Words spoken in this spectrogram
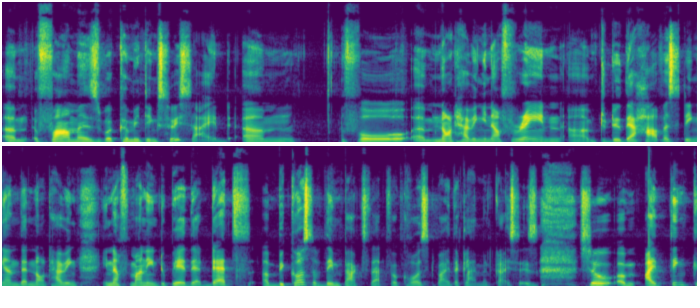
um, farmers were committing suicide. Um, for um, not having enough rain uh, to do their harvesting and then not having enough money to pay their debts uh, because of the impacts that were caused by the climate crisis. So um, I think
